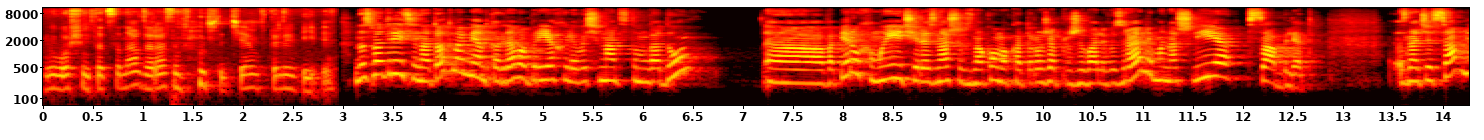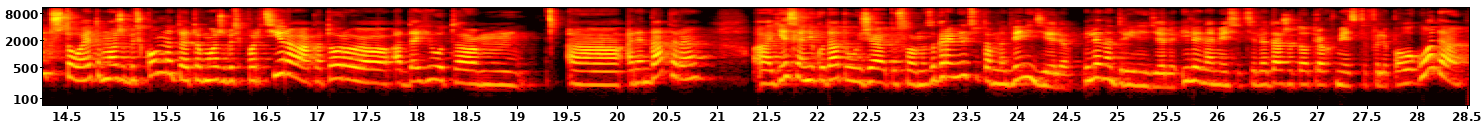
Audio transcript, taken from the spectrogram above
Ну, в общем-то, цена в два раза меньше, чем в Тель-Авиве. Ну, смотрите, на тот момент, когда мы приехали в 2018 году, Э, во-первых, мы через наших знакомых, которые уже проживали в Израиле, мы нашли саблет. Значит, саблет что? Это может быть комната, это может быть квартира, которую отдают эм, э, арендаторы, если они куда-то уезжают, условно, за границу, там, на две недели, или на три недели, или на месяц, или даже до трех месяцев, или полугода,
